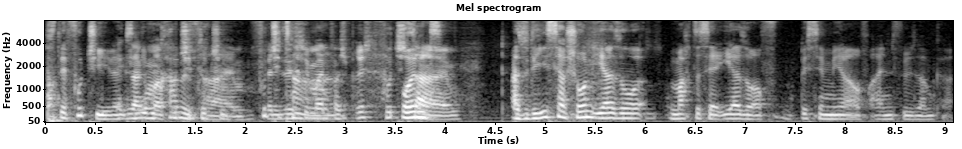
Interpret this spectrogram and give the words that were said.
Das ist der Fuji. der Ich sage immer Fuji Time. Wenn Fuji sich Time. jemand verspricht, Fuji Und- Time. Also die ist ja schon eher so, macht es ja eher so auf ein bisschen mehr auf Einfühlsamkeit.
